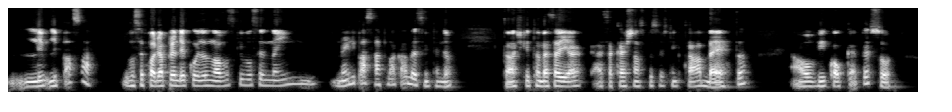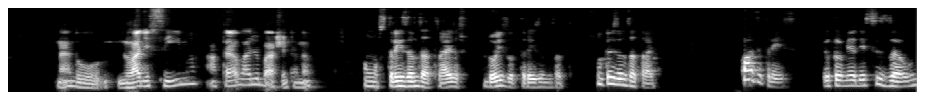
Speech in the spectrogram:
lhe, lhe passar. E você pode aprender coisas novas que você nem, nem lhe passar pela cabeça, entendeu? Então acho que também essa, aí, essa questão as pessoas têm que estar abertas a ouvir qualquer pessoa. né? Do lá de cima até lá de baixo, entendeu? Uns três anos atrás, dois ou três anos atrás, uns dois anos atrás, quase três, eu tomei a decisão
